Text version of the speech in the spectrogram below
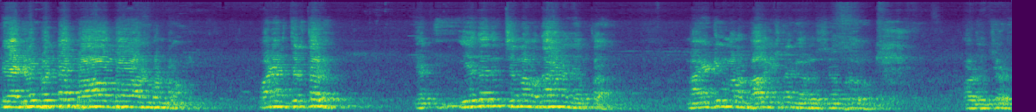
నేను ఎక్కడ పెట్టా బావ బావ అనుకుంటాం. వాడిని తిడతాడు. ఏదైతే చిన్న ఉదాహరణ చెప్తా మా ఇంటికి మన బాలకృష్ణ గారు వచ్చినప్పుడు వాడు వచ్చాడు.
